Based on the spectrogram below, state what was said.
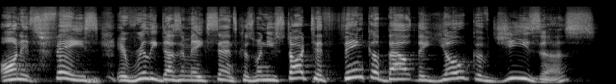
On its face, it really doesn't make sense because when you start to think about the yoke of Jesus,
